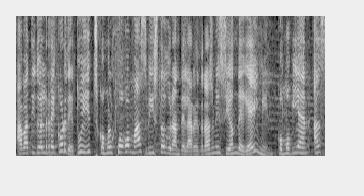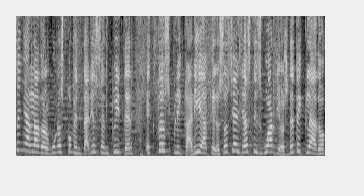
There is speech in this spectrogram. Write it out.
ha batido el récord de Twitch como el juego más visto durante la retransmisión de gaming. Como bien han señalado algunos comentarios en Twitter, esto explicaría que los Social Justice Warriors de teclado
